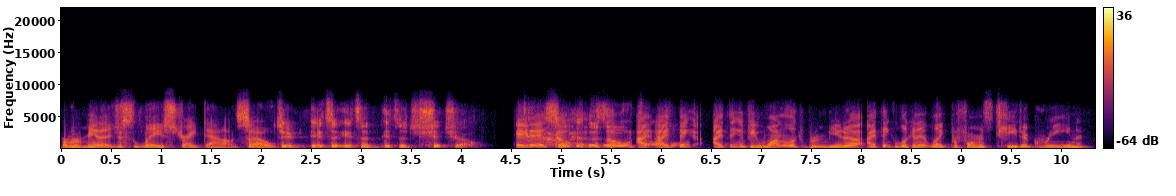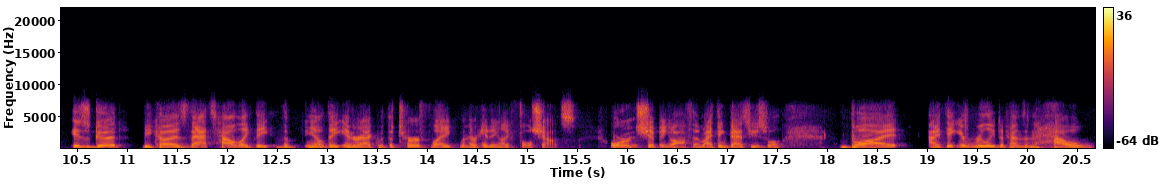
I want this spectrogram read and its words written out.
or Bermuda it just lays straight down. So dude, it's a it's a it's a shit show. It is. So so I, I think I think if you want to look at Bermuda, I think looking at like performance tee to green is good because that's how like they the you know they interact with the turf like when they're hitting like full shots or chipping off them. I think that's useful. But I think it really depends on how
